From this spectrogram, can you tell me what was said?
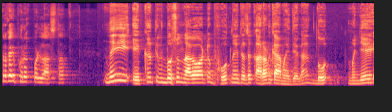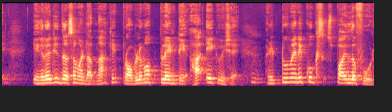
तर काही फरक पडला असता? नाही एकत्रित बसून जागा वाटप होत नाही त्याचं कारण काय माहिती आहे का? दो म्हणजे इंग्रजीत जसं म्हणतात ना की प्रॉब्लेम ऑफ प्लेंटी हा एक विषय. आणि too many cooks spoil the food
